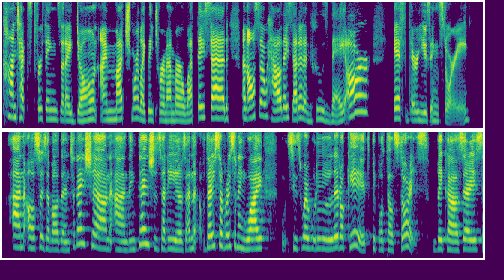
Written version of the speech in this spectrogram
context for things that I don't, I'm much more likely to remember what they said and also how they said it and who they are if they're using story. And also, it's about the intonation and the intentions that you use. And there is a reasoning why, since we're little kids, people tell stories because there is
